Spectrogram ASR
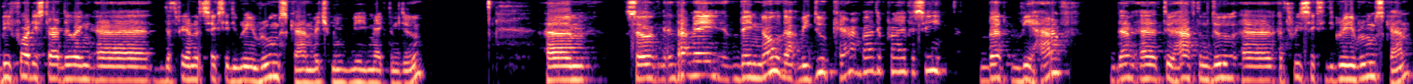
before they start doing uh, the 360 degree room scan, which we, we make them do. Um, so that way they know that we do care about their privacy, but we have then uh, to have them do uh, a 360 degree room scan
